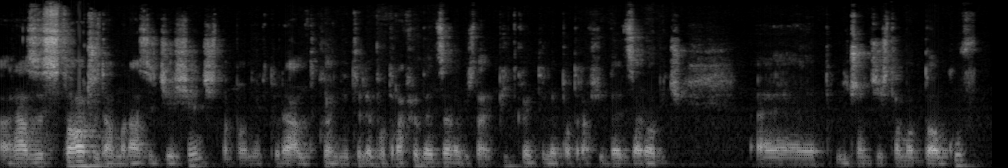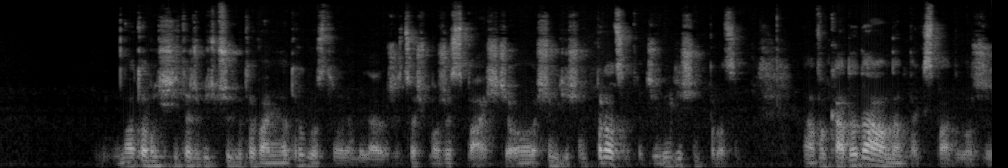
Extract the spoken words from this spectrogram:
razy 100, czy tam razy 10, no bo niektóre altcoiny tyle potrafią dać zarobić, nawet Bitcoin tyle potrafi dać zarobić, e, licząc gdzieś tam od dołków, no to musicie też być przygotowani na drugą stronę medalu, że coś może spaść o 80%, o 90%. Awokado dało nam tak spadło, że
